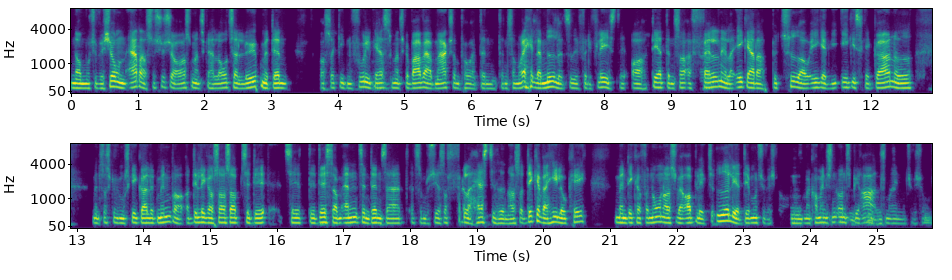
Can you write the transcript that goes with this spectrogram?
når motivationen er der, så synes jeg også, man skal have lov til at løbe med den, og så give den fuld gas. Man skal bare være opmærksom på, at den, den som regel er midlertidig for de fleste, og det, at den så er faldende eller ikke er der, betyder jo ikke, at vi ikke skal gøre noget, men så skal vi måske gøre lidt mindre, og det ligger jo så også op til det, til det, det som anden tendens er, at, at som du siger, så falder hastigheden også, og det kan være helt okay, men det kan for nogen også være oplæg til yderligere demotivation. Mm. Man kommer ind i sådan en ond spiral, sådan en motivation.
